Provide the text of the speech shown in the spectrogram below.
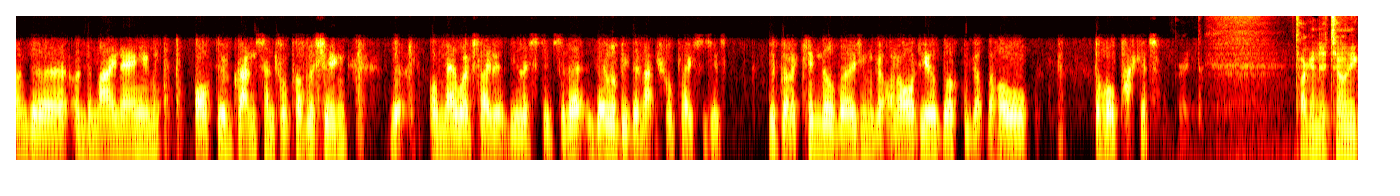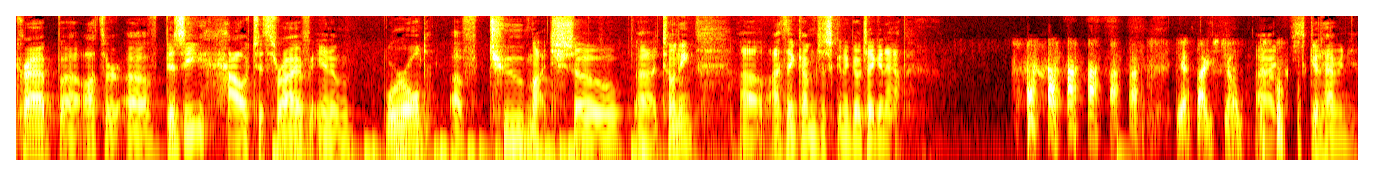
under under my name or through Grand Central Publishing. On their website, it'll be listed. So there, there will be the natural places. It's, we've got a Kindle version, we've got an audio book, we've got the whole the whole packet. Great. Talking to Tony Crabbe, uh, author of Busy How to Thrive in a World of Too Much. So, uh, Tony, uh, I think I'm just going to go take a nap. yeah, thanks, John. All right. It's good having you.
